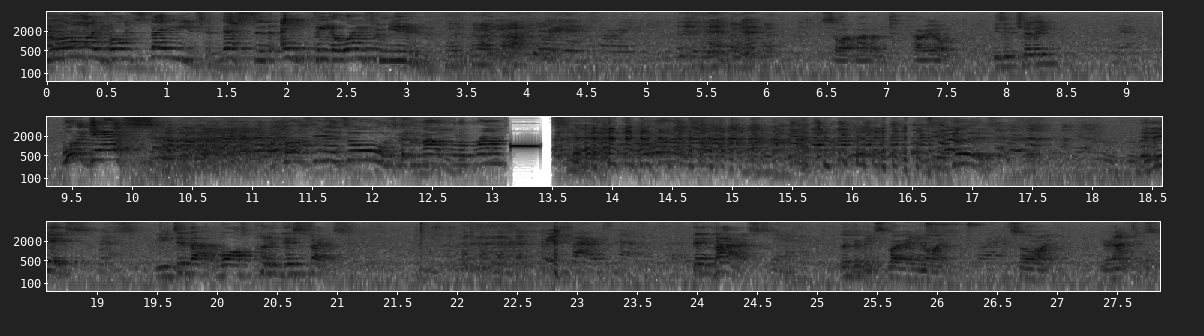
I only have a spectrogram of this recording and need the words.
live on stage, less than eight feet away from you. Korean, sorry. Sorry, madam, carry on. Is it chilly? Yeah. What a guess! I can't see it at all. It's just a mouthful of brown. Is it good? It is. You did that whilst putting this face. Pretty embarrassed now. So. Bit embarrassed. Yeah. Look at me, square in the eye. Right. It's all right. You're an actress,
